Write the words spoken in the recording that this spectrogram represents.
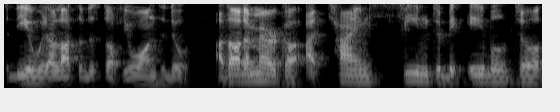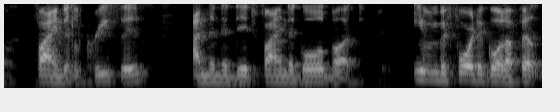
to deal with a lot of the stuff you want to do. I thought America at times seemed to be able to find little creases, and then they did find a goal, but even before the goal, I felt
